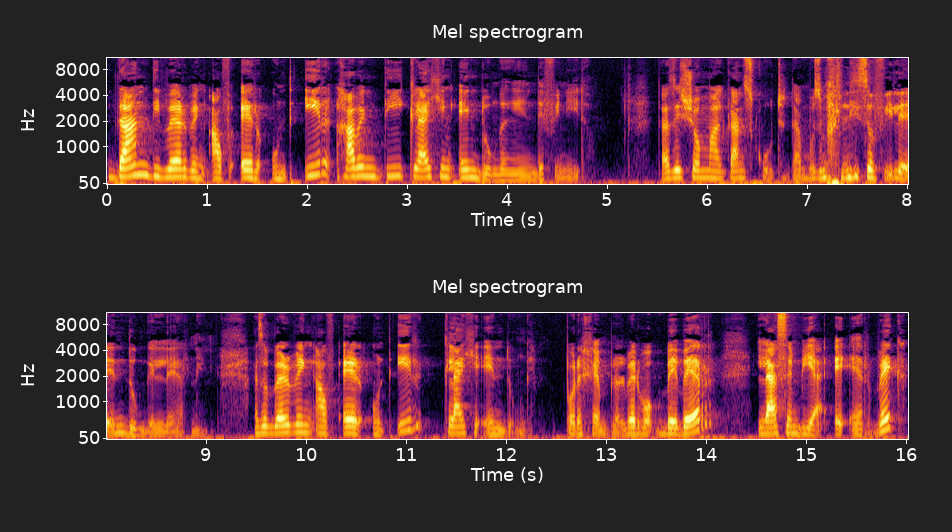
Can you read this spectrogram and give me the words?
Dann die Verben auf er und ihr haben die gleichen Endungen in indefinido. Das ist schon mal ganz gut. Da muss man nicht so viele Endungen lernen. Also Verben auf er und ihr gleiche Endungen. Por ejemplo, el verbo beber lassen wir er weg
